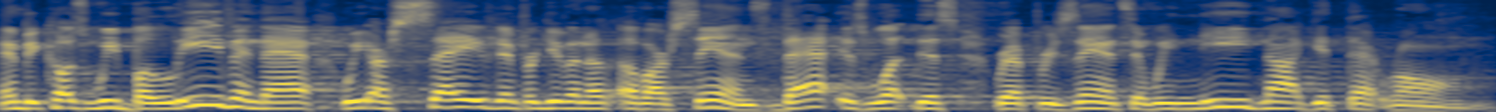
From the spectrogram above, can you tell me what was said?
and because we believe believe in that, we are saved and forgiven of, of our sins. That is what this represents, and we need not get that wrong.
